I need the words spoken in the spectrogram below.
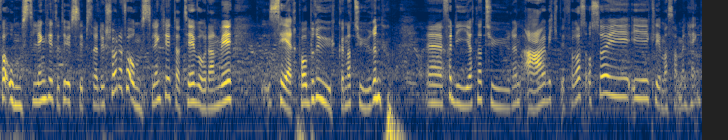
for omstilling knytta til utslippsreduksjon, og for omstilling knytta til hvordan vi ser på og bruker naturen. Eh, fordi at naturen er viktig for oss, også i, i klimasammenheng.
